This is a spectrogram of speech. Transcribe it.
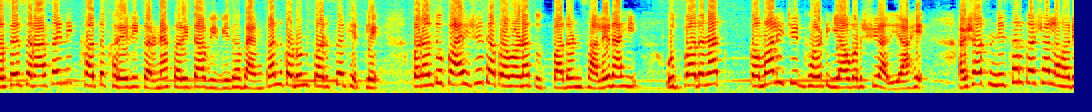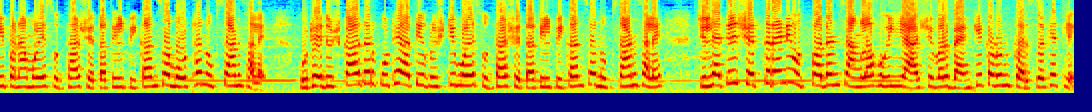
तसेच रासायनिक खत खरेदी करण्याकरिता विविध बँकांकडून कर्ज घेतले. परंतु पाहिजे त्या प्रमाणात उत्पादन झाले नाही. उत्पादनात कमालीची घट यावर्षी आली आहे. अशाच निसर्गाच्या लहरीपणामुळे सुद्धा शेतातील पिकांचं मोठं नुकसान झालंय. कुठे दुष्काळ तर कुठे अतिवृष्टीमुळे सुद्धा शेतातील पिकांचं नुकसान झालंय. जिल्ह्यातील शेतकऱ्यांनी उत्पादन चांगलं होईल या आशेवर बँकेकडून कर्ज घेतले.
